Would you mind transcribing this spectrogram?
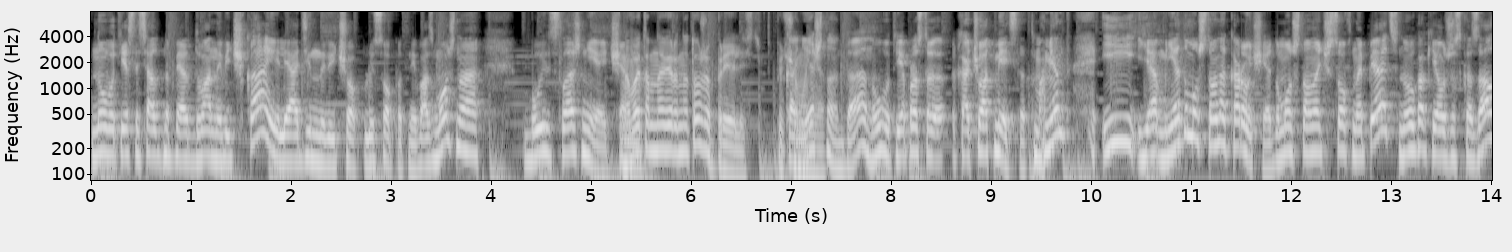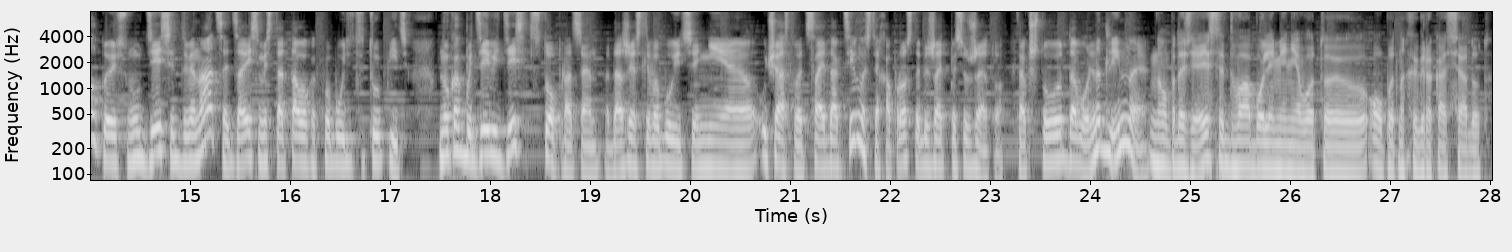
но вот если сядут, например, два новичка или один новичок плюс опытный, возможно, будет сложнее, чем... Но в этом, наверное, тоже прелесть. Почему Конечно, да. Ну вот я просто хочу отметить этот момент. И я мне думал, что она короче. Я думал, что она часов на 5, но, как я уже сказал, то есть, ну, 10-12, в зависимости от того, как вы будете тупить. Ну, как бы 9-10 100%, даже если вы будете не участвовать в сайд-активностях, а просто бежать по сюжету. Так что довольно длинная. Ну, подожди, а если два более-менее вот э, опытных игрока сядут?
